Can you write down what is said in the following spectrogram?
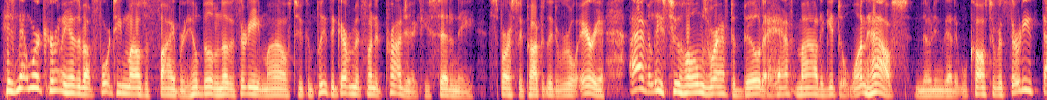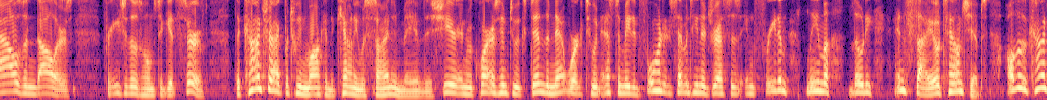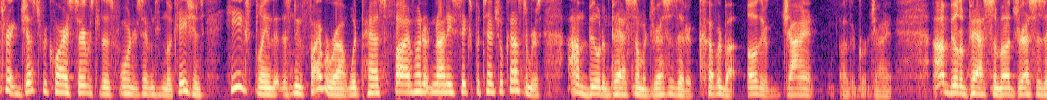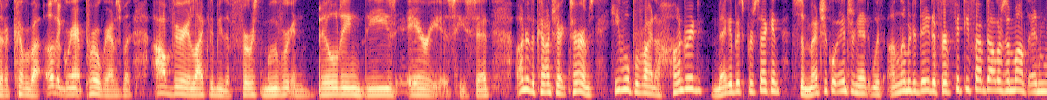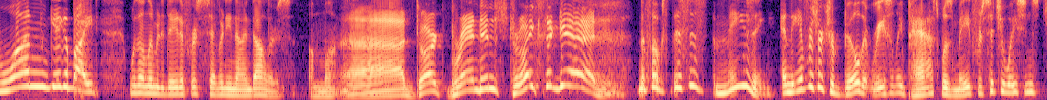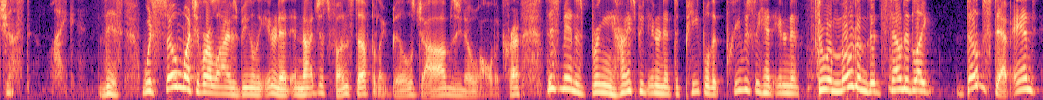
His network currently has about 14 miles of fiber, and he'll build another 38 miles to complete the government funded project, he said in a sparsely populated rural area. I have at least two homes where I have to build a half mile to get to one house, noting that it will cost over $30,000 for each of those homes to get served. The contract between Mauch and the county was signed in May of this year and requires him to extend the network to an estimated 417 addresses in Freedom, Lima, Lodi, and Scio townships. Although the contract just requires service to those 417 locations, he explained that this new fiber route would pass 596 potential customers. I'm building past some addresses that are covered by other giant other giant. I'm building past some addresses that are covered by other grant programs, but I'll very likely be the first mover in building these areas, he said. Under the contract terms, he will provide 100 megabits per second symmetrical internet with unlimited data for $55 a month and 1 gigabyte with unlimited data for $79 a month. Ah, Dark Brandon strikes again. Now, folks, this is amazing. And the infrastructure bill that recently passed was made for situations just like this. With so much of our lives being on the internet and not just fun stuff but like bills jobs you know all the crap this man is bringing high-speed internet to people that previously had internet through a modem that sounded like dubstep and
